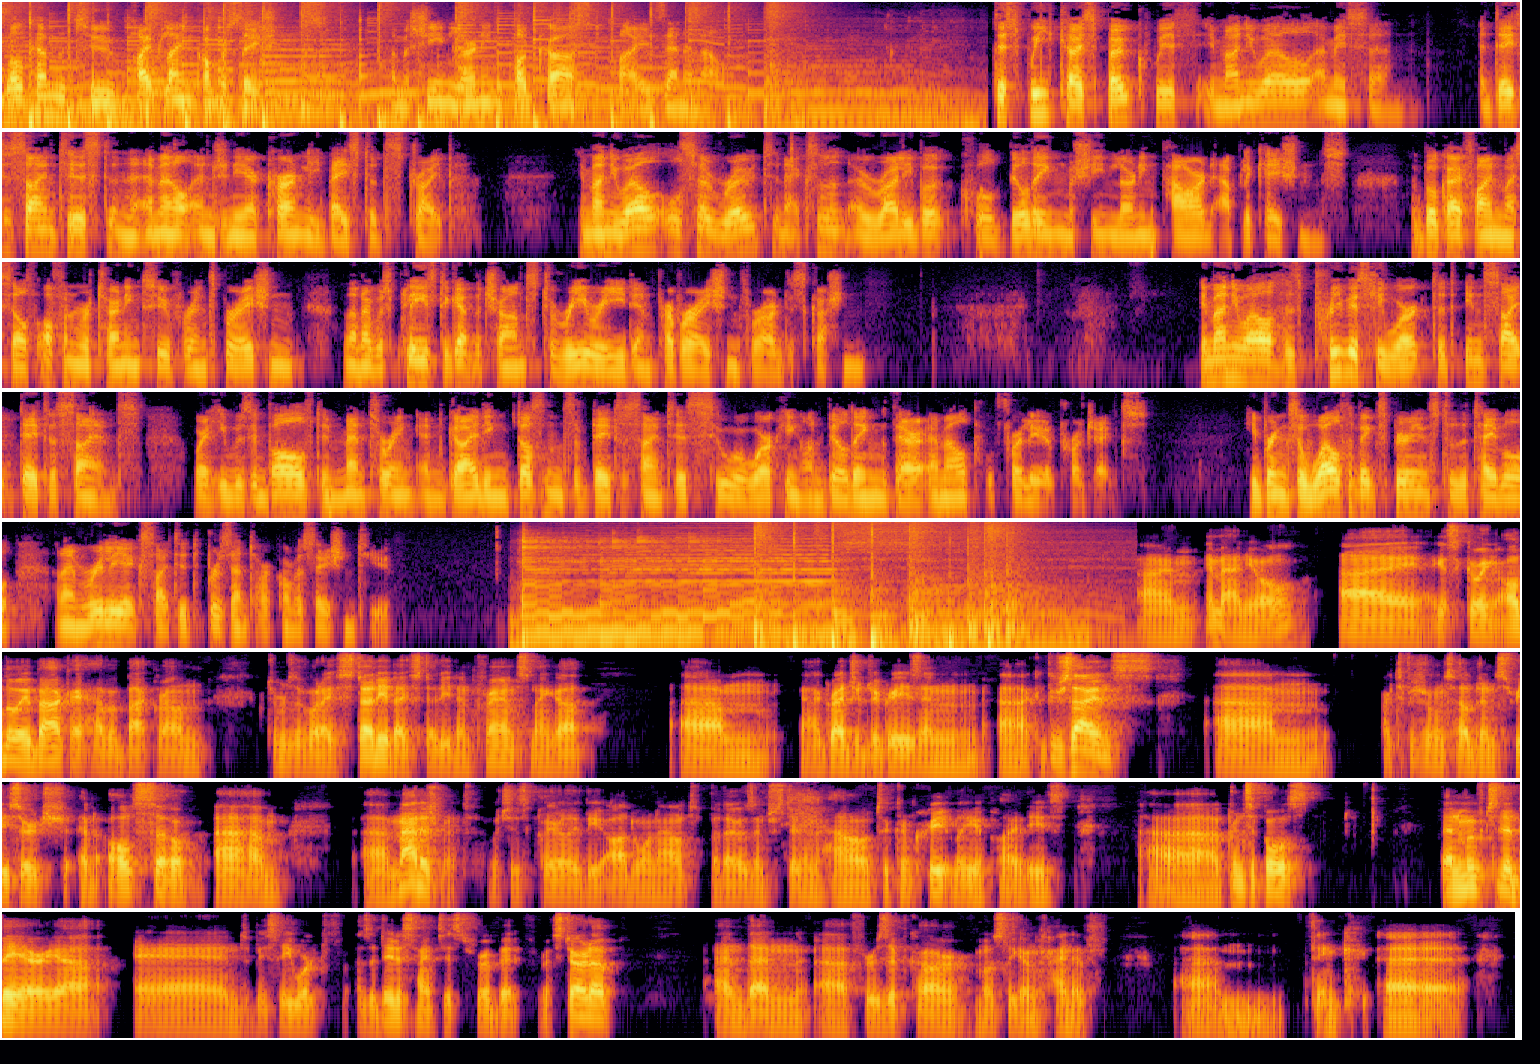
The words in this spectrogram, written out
Welcome to Pipeline Conversations, a machine learning podcast by ZenML. This week I spoke with Emmanuel Ameisen, a data scientist and an ML engineer currently based at Stripe. Emmanuel also wrote an excellent O'Reilly book called Building Machine Learning Powered Applications, a book I find myself often returning to for inspiration and that I was pleased to get the chance to reread in preparation for our discussion. Emmanuel has previously worked at Insight Data Science, where he was involved in mentoring and guiding dozens of data scientists who were working on building their ML portfolio projects. He brings a wealth of experience to the table, and I'm really excited to present our conversation to you. I'm Emmanuel. I, I guess going all the way back, I have a background in terms of what I studied. I studied in France and I got um, uh, graduate degrees in uh, computer science, um, artificial intelligence research, and also um, uh, management, which is clearly the odd one out. But I was interested in how to concretely apply these uh, principles. Then moved to the Bay Area and basically worked as a data scientist for a bit for a startup, and then uh, for Zipcar, mostly on kind of um, think uh,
